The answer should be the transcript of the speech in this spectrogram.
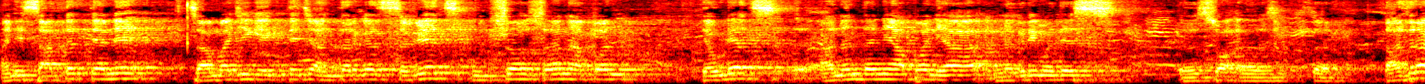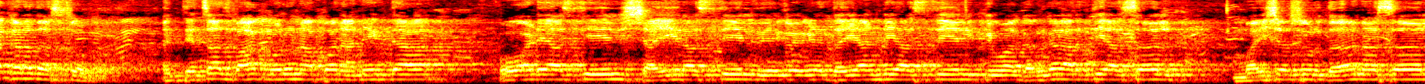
आणि सातत्याने सामाजिक एकतेच्या अंतर्गत सगळेच उत्सव सण आपण तेवढ्याच आनंदाने आपण या नगरीमध्ये स्वा साजरा करत असतो. आणि त्याचाच भाग म्हणून आपण अनेकदा पोवाडे असतील शाहीर असतील वेगवेगळे दहीहंडी असतील किंवा गंगा आरती असेल महिषासूर दहन असल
